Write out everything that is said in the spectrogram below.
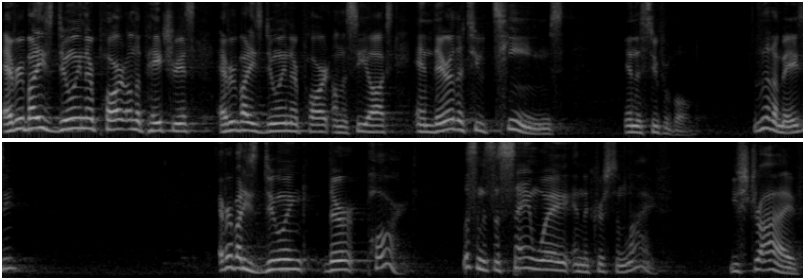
Everybody's doing their part on the Patriots, everybody's doing their part on the Seahawks, and they're the two teams in the Super Bowl. Isn't that amazing? Everybody's doing their part. Listen, it's the same way in the Christian life. You strive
